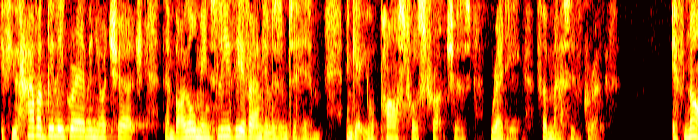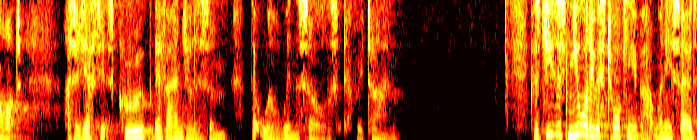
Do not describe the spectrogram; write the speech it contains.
If you have a Billy Graham in your church, then by all means leave the evangelism to him and get your pastoral structures ready for massive growth. If not, I suggest it's group evangelism that will win souls every time. Because Jesus knew what he was talking about when he said,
